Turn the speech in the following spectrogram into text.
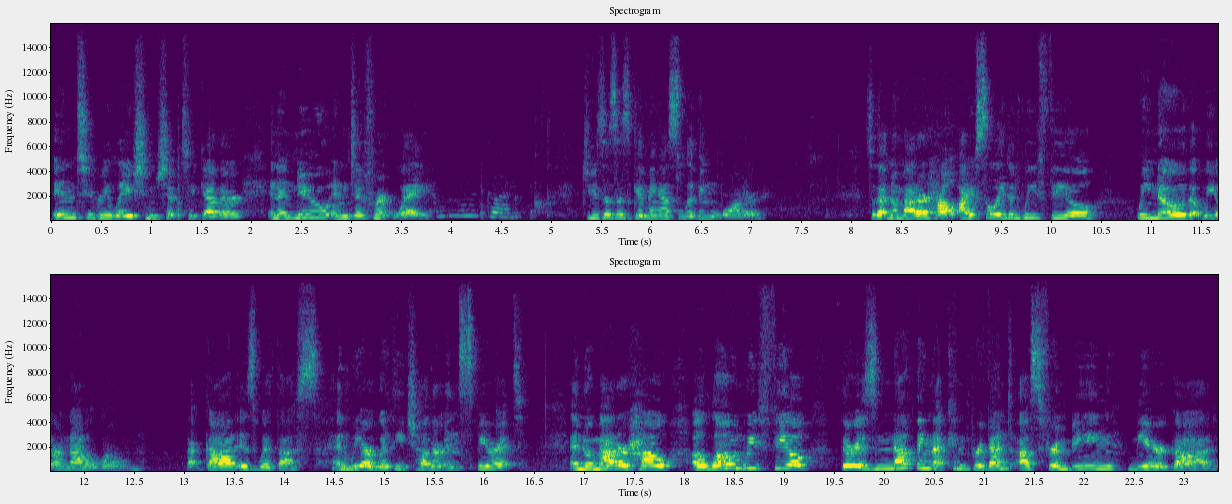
into relationship together in a new and different way. Jesus is giving us living water so that no matter how isolated we feel, we know that we are not alone that God is with us and we are with each other in spirit. And no matter how alone we feel, there is nothing that can prevent us from being near God.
